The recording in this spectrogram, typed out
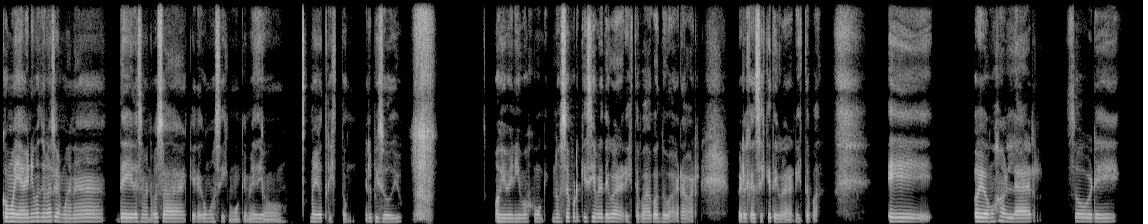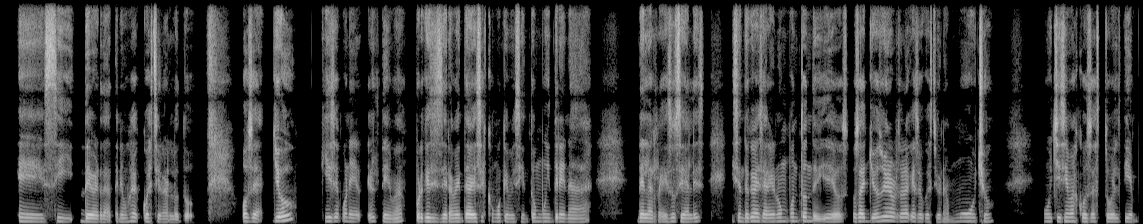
como ya venimos de una semana, de la semana pasada, que era como así, como que medio, medio tristón el episodio. Hoy venimos como que, no sé por qué siempre tengo la nariz tapada cuando voy a grabar, pero el caso es que tengo la nariz tapada. Eh, hoy vamos a hablar sobre eh, si de verdad tenemos que cuestionarlo todo. O sea, yo quise poner el tema porque sinceramente a veces como que me siento muy drenada de las redes sociales y siento que me salen un montón de videos. O sea, yo soy una persona que se cuestiona mucho, muchísimas cosas todo el tiempo.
